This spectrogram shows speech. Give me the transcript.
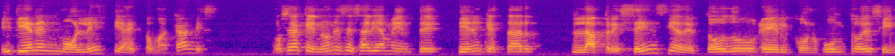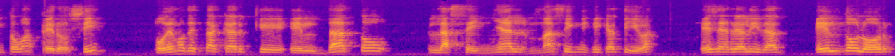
y tienen molestias estomacales. O sea que no necesariamente tienen que estar la presencia de todo el conjunto de síntomas, pero sí podemos destacar que el dato, la señal más significativa es en realidad el dolor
